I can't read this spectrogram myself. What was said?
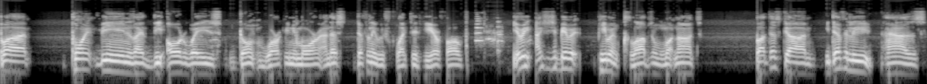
But point being is like the old ways don't work anymore, and that's definitely reflected here, folks. We actually see people, people in clubs and whatnot. But this guy, he definitely has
